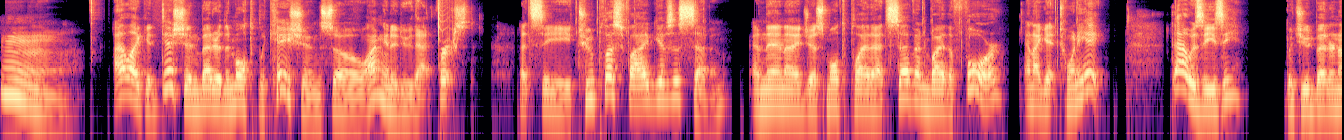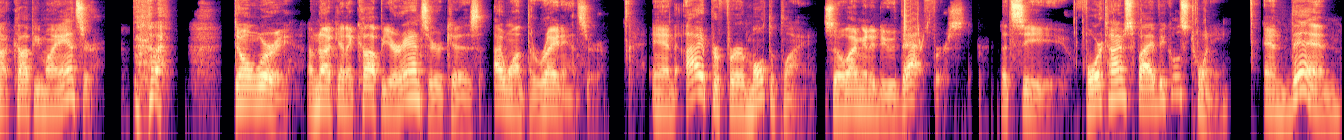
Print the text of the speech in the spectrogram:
Hmm, I like addition better than multiplication, so I'm going to do that first. Let's see, 2 plus 5 gives us 7, and then I just multiply that 7 by the 4, and I get 28. That was easy, but you'd better not copy my answer. Don't worry, I'm not going to copy your answer because I want the right answer. And I prefer multiplying, so I'm going to do that first. Let's see, 4 times 5 equals 20, and then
